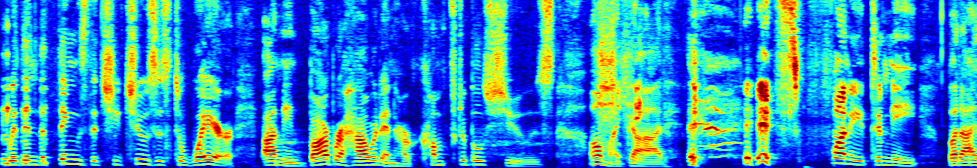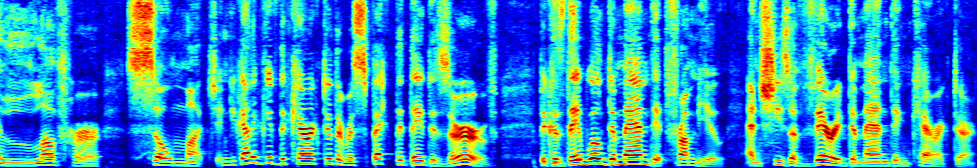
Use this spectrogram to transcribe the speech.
within the things that she chooses to wear. I mean, Barbara Howard and her comfortable shoes. Oh my God. it's funny to me, but I love her so much. And you got to give the character the respect that they deserve because they will demand it from you. And she's a very demanding character.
